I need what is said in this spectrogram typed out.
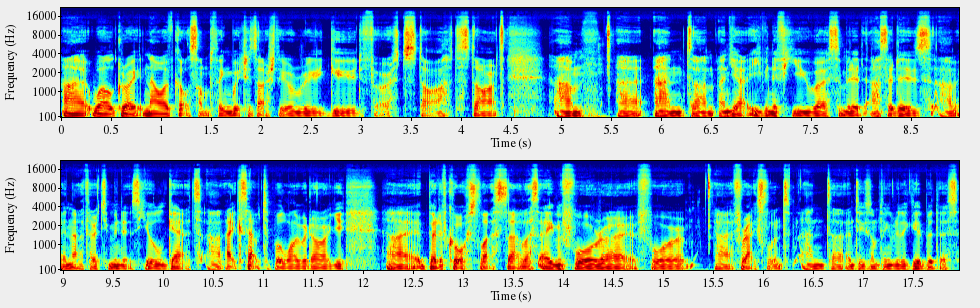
Uh, well, great. Now I've got something which is actually a really good first start. Start, um, uh, and um, and yeah, even if you uh, submit it as it is in that 30 minutes, you'll get acceptable. I would argue, but of course, let's let's aim for for for excellent and and do something really good with this.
